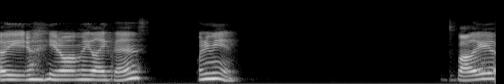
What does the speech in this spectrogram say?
Oh, you you don't want me like this? What do you mean? Does it bother you?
